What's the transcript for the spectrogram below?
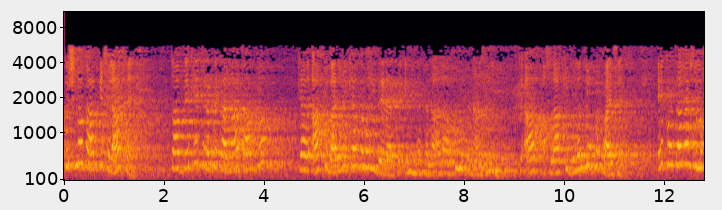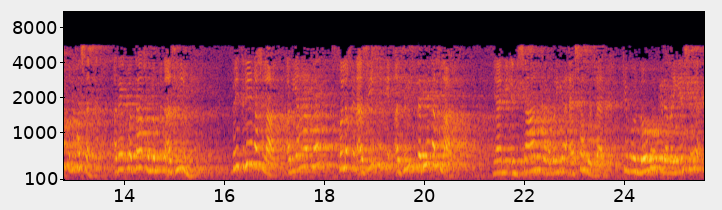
کچھ لوگ آپ کے خلاف ہیں، تو آپ دیکھیں کہ رب کائنات آپ کو کیا، آپ کے بارے میں کیا گواہی دے رہا ہے کہ ان نقل خلوق عظیم، کہ آپ اخلاق کی بلندیوں پر فائز ہیں۔ ایک ہوتا ہے خلوق حسن اور ایک ہوتا ہے خلوق عظیم۔ بہترین اخلاق اور یہاں پر خلق عظیم یعنی عظیم ترین اخلاق۔ یعنی انسان کا رویہ ایسا ہو جائے کہ وہ لوگوں کے رویے سے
